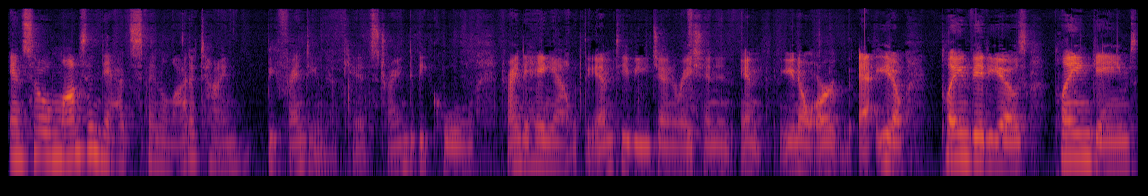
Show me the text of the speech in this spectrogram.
And so moms and dads spend a lot of time befriending their kids, trying to be cool, trying to hang out with the MTV generation and, and you know, or, uh, you know, playing videos, playing games,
